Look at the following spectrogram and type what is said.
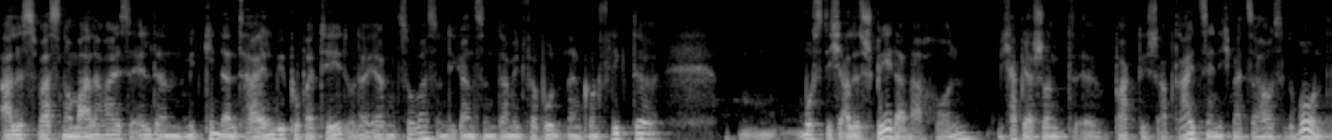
Alles, was normalerweise Eltern mit Kindern teilen, wie Pubertät oder irgend sowas und die ganzen damit verbundenen Konflikte, musste ich alles später nachholen. Ich habe ja schon äh, praktisch ab 13 nicht mehr zu Hause gewohnt.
